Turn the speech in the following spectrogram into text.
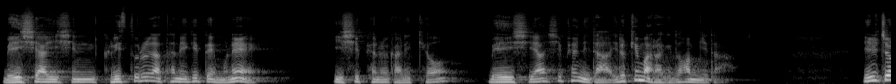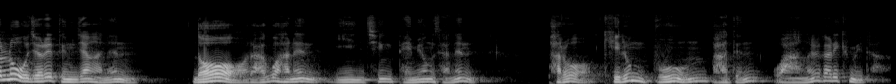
메시아이신 그리스도를 나타내기 때문에 이 시편을 가리켜 메시아 시편이다 이렇게 말하기도 합니다. 1절로 5절에 등장하는 너라고 하는 2인칭 대명사는 바로 기름 부음 받은 왕을 가리킵니다.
